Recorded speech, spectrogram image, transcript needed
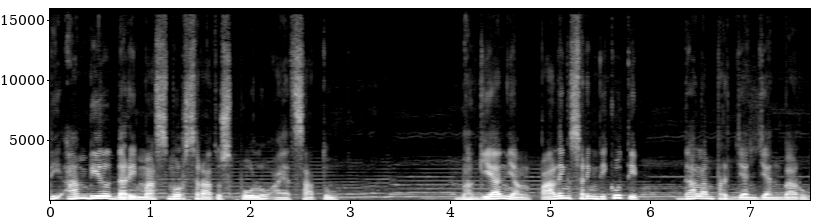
diambil dari Mazmur 110 ayat 1. Bagian yang paling sering dikutip dalam perjanjian baru.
